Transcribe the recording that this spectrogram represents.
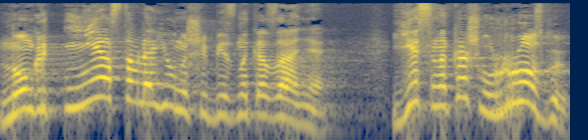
Но он говорит, не оставляй юношей без наказания. Если накажешь его, розгую.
